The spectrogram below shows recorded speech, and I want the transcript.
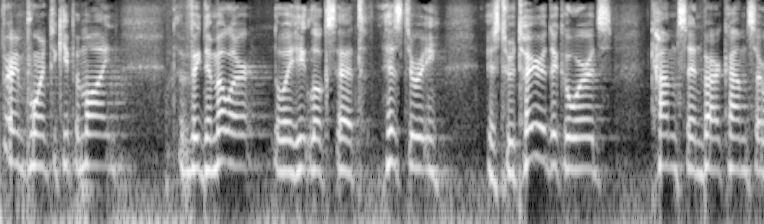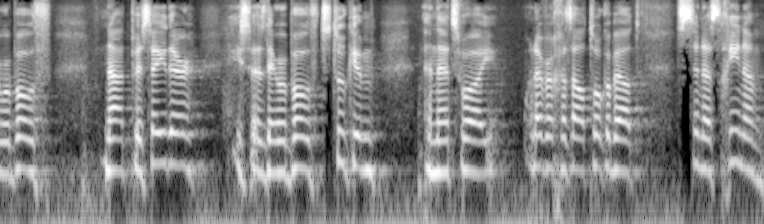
Very important to keep in mind that Avigdor Miller, the way he looks at history, is through Torah words. Kamsa and Bar Kamsa were both not Beseder. He says they were both Tztukim, and that's why whenever Chazal talk about Sinas Chinam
